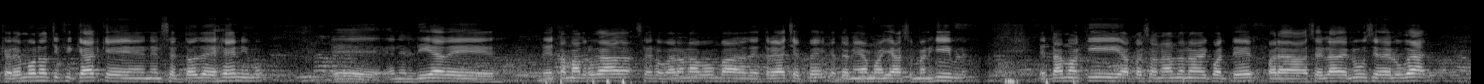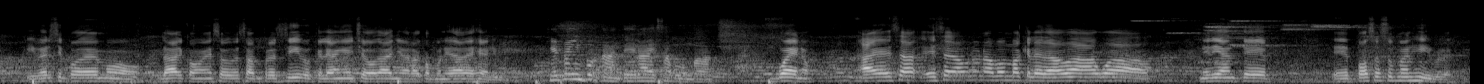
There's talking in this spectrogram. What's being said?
Queremos notificar que en el sector de Génimo, eh, en el día de, de, esta madrugada, se robaron una bomba de 3 HP que teníamos allá sumergible. Estamos aquí apersonándonos en el cuartel para hacer la denuncia del lugar y ver si podemos dar con esos desapresivos que le han hecho daño a la comunidad de Génimo. ¿Qué tan importante era esa bomba? Bueno, a esa, esa era una bomba que le daba agua mediante eh, pozos sumergibles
